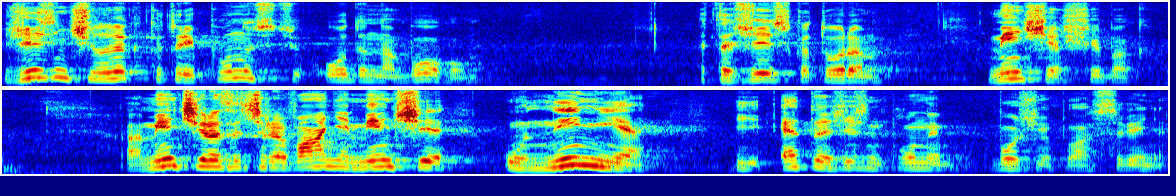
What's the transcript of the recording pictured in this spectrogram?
жизнь человека, который полностью отдан Богу, это жизнь, в которой меньше ошибок, а, меньше разочарования, меньше уныния, и это жизнь полная Божьего благословения.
